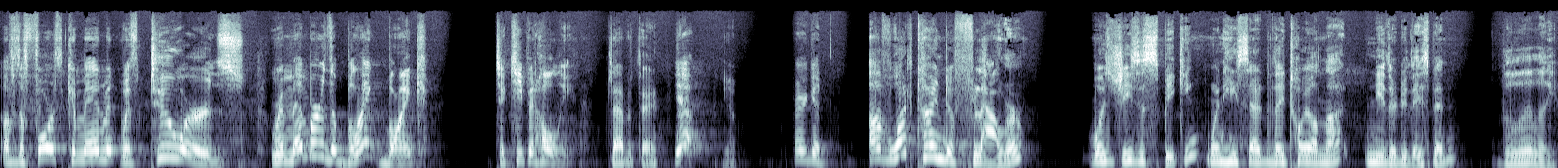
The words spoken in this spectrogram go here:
of the fourth commandment with two words. Remember the blank blank to keep it holy. Sabbath day. Yep. Yep. Very good. Of what kind of flower was Jesus speaking when he said, They toil not, neither do they spin? The lily.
